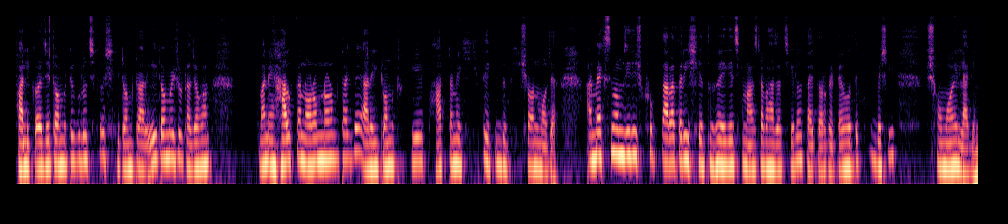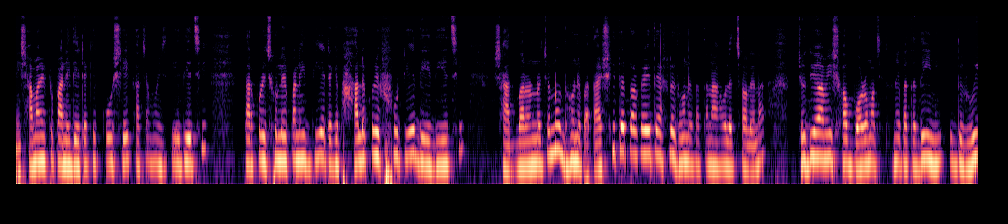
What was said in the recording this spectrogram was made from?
ফালি করা যে টমেটোগুলো ছিল, সেই টমেটো, আর এই টমেটোটা যখন মানে হালকা নরম নরম থাকবে আর এই টমেটো দিয়ে ভাতটা মেখে খেতে কিন্তু ভীষণ মজার। আর ম্যাক্সিমাম জিনিস খুব তাড়াতাড়ি সেদ্ধ হয়ে গেছে, মাছটা ভাজা ছিল, তাই তরকারিটা হতে খুব বেশি সময় লাগেনি। সামান্য একটু পানি দিয়ে এটাকে কষে কাঁচামরিচ দিয়ে দিয়েছি। তারপরে ঝোলের পানি দিয়ে এটাকে ভালো করে ফুটিয়ে দিয়ে দিয়েছি। স্বাদ বাড়ানোর জন্য ধনে পাতা। আর শীতের তরকারিতে আসলে ধনে পাতা না হলে চলে না। যদিও আমি সব বড় মাছে ধনে পাতা দিইনি, কিন্তু রুই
